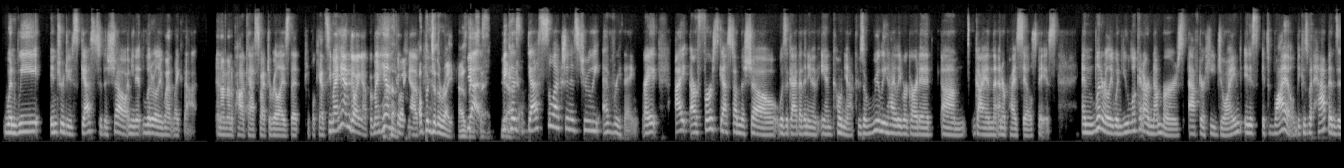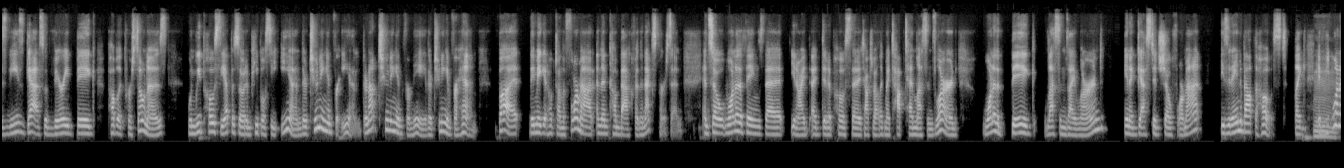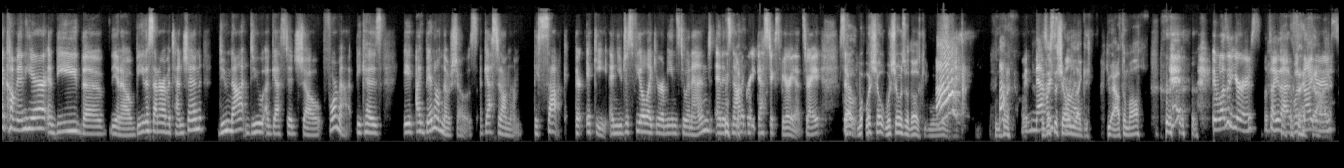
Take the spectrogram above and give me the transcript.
When we introduced guests to the show, I mean, it literally went like that. And I'm on a podcast, so I have to realize that people can't see my hand going up, but my hand's going up. up and to the right, as yes. Because yeah. guest selection is truly everything, right? I our first guest on the show was a guy by the name of Ian Koniak, who's a really highly regarded um, guy in the enterprise sales space. And literally, when you look at our numbers after he joined, it is it's wild because what happens is these guests with very big public personas, when we post the episode and people see Ian, they're tuning in for Ian. They're not tuning in for me. They're tuning in for him. But they may get hooked on the format and then come back for the next person. And so one of the things that, you know, I, I did a post that I talked about like my top 10 lessons learned. One of the big lessons I learned in a guested show format is it ain't about the host. Like mm. if you hmm. want to come in here and be the, you know, be the center of attention, do not do a guested show format because if I've been on those shows, I've guested on them they suck. They're icky and you just feel like you're a means to an end and it's not a great guest experience right? So yeah, what, what, show what shows are those? Ah! is this the show where you like you out them all? It wasn't yours. I'll tell you that. It was not God. yours.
